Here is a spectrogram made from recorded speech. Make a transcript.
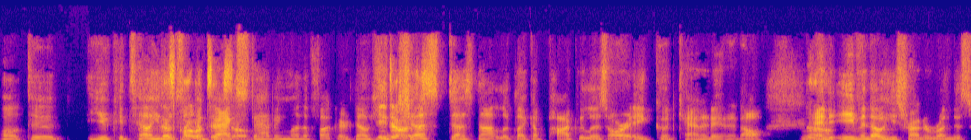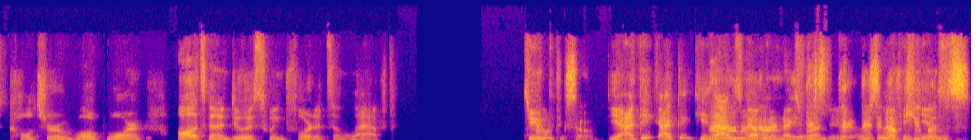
Well, dude, you could tell he That's looks like a politics, though. backstabbing motherfucker. No, he, He does. just does not look like a populist or a good candidate at all. No, And even though he's trying to run this culture woke war, all it's going to do is swing Florida to the left. I Dude, don't think so. yeah, I think I think he's No, out no, as no, governor no, next there's, run, dude. there- there's enough think he is. Cubans.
